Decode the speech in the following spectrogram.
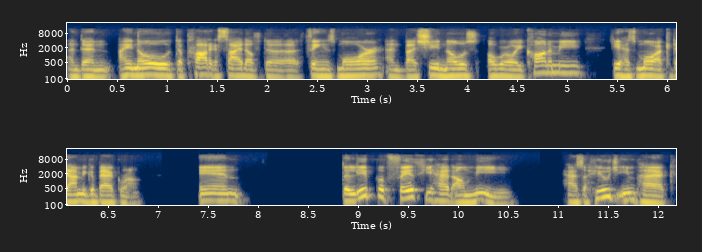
and then I know the product side of the things more. And but she knows overall economy. He has more academic background, and the leap of faith he had on me has a huge impact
